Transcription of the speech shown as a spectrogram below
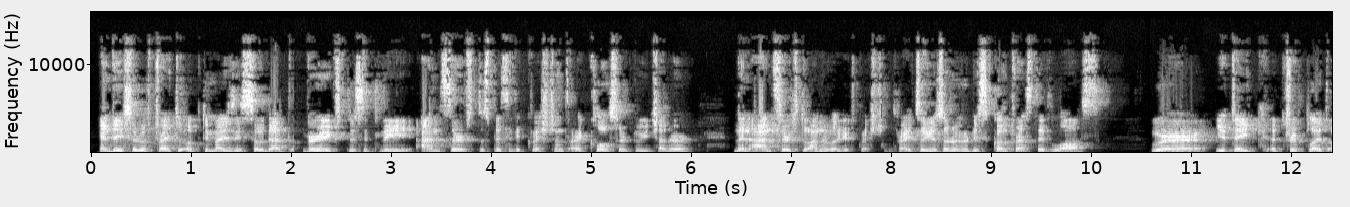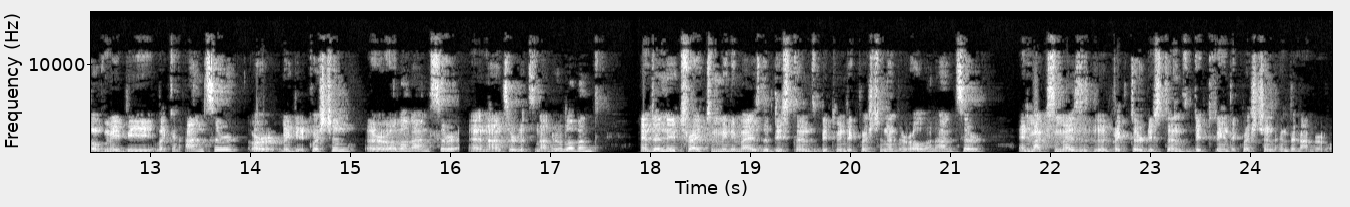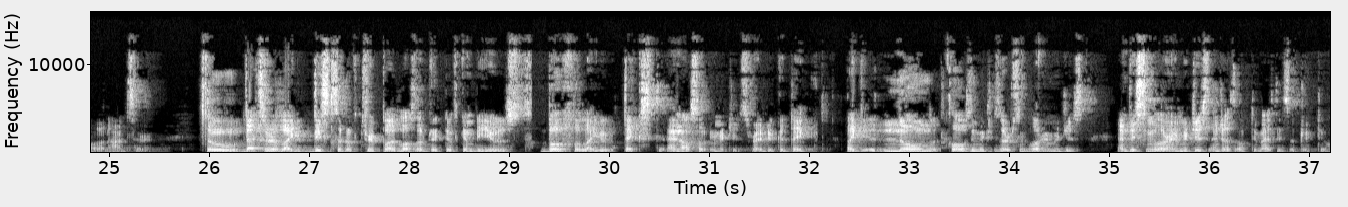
and they sort of try to optimize this so that very explicitly answers to specific questions are closer to each other than answers to unrelated questions, right? So you sort of have this contrastive loss where you take a triplet of maybe like an answer or maybe a question, a relevant answer, an answer that's not relevant, and then you try to minimize the distance between the question and the relevant answer and maximizes the vector distance between the question and the non-relevant answer. So that's sort of like this sort of triplet loss objective can be used both for like text and also images, right? You can take like known close images or similar images and dissimilar images and just optimize this objective.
